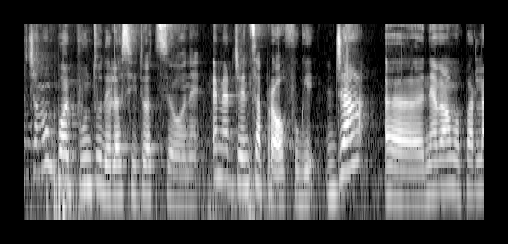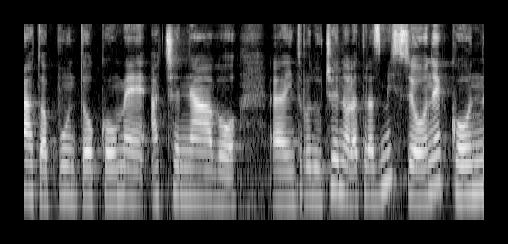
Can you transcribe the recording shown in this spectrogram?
Facciamo un po' il punto della situazione. Emergenza profughi. Già eh, ne avevamo parlato appunto come accennavo eh, introducendo la trasmissione con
